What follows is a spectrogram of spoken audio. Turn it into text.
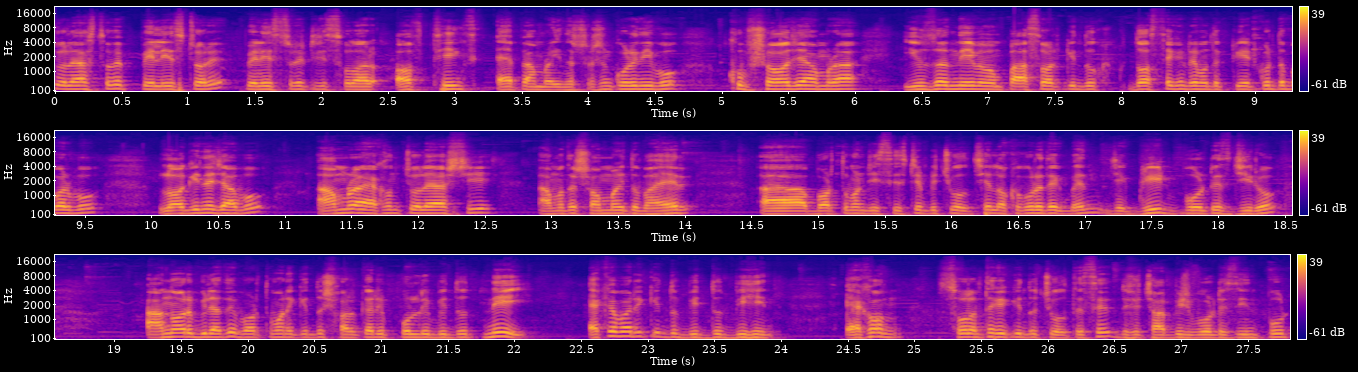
চলে আসতে হবে প্লে স্টোরে প্লে স্টোরে একটি সোলার অফ থিংস অ্যাপ আমরা ইনস্টলেশন করে নিব। খুব সহজে আমরা ইউজার নেম এবং পাসওয়ার্ড কিন্তু দশ সেকেন্ডের মধ্যে ক্রিয়েট করতে পারব। লগ ইনে যাব। আমরা এখন চলে আসছি আমাদের সম্মানিত ভাইয়ের বর্তমান যে সিস্টেমটি চলছে, লক্ষ্য করে দেখবেন যে গ্রিড ভোল্টেজ জিরো আনোয়ার বিলাতে বর্তমানে কিন্তু সরকারি পল্লী বিদ্যুৎ নেই। একেবারে কিন্তু বিদ্যুৎবিহীন। এখন সোলার থেকে কিন্তু চলতেছে। দুশো ছাব্বিশ ভোল্টেজ ইনপুট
